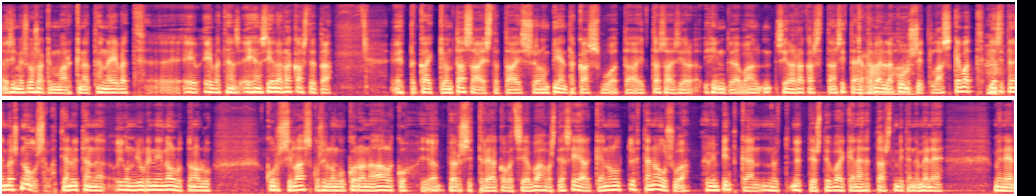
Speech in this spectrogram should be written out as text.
esimerkiksi osakemarkkinat, hän eivät, eivät hän, eihän siellä rakasteta että kaikki on tasaista tai se on pientä kasvua tai tasaisia hintoja, vaan siellä rakastetaan sitä, että Rahaa. välillä kurssit laskevat ja sitten ne myös nousevat. Ja nythän on juuri niin ollut, on ollut kurssilasku silloin, kun korona alkoi ja pörssit reagoivat siihen vahvasti ja sen jälkeen on ollut yhtä nousua hyvin pitkään. Nyt, nyt tietysti on vaikea nähdä taas, miten ne menee menee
